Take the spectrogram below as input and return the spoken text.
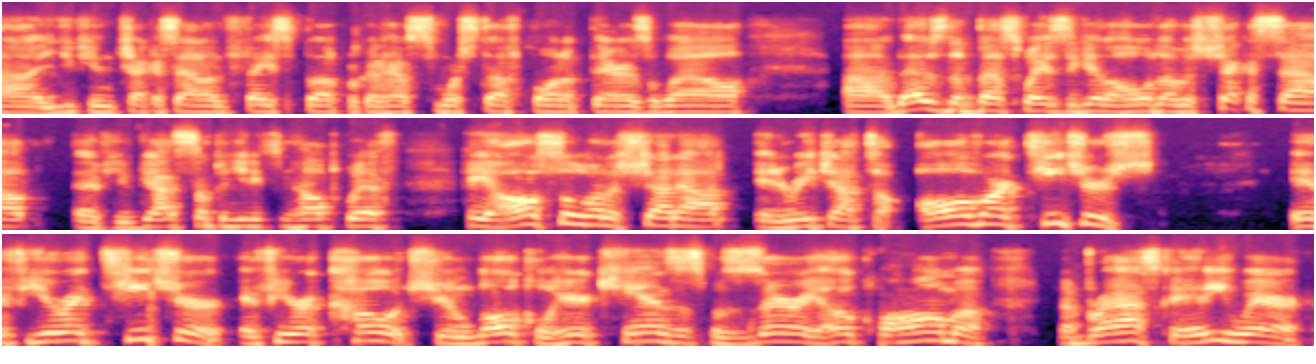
Uh, you can check us out on Facebook. We're going to have some more stuff going up there as well. Uh, those are the best ways to get a hold of us. Check us out if you've got something you need some help with. Hey, I also want to shout out and reach out to all of our teachers. If you're a teacher, if you're a coach, you're local here, Kansas, Missouri, Oklahoma, Nebraska, anywhere,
